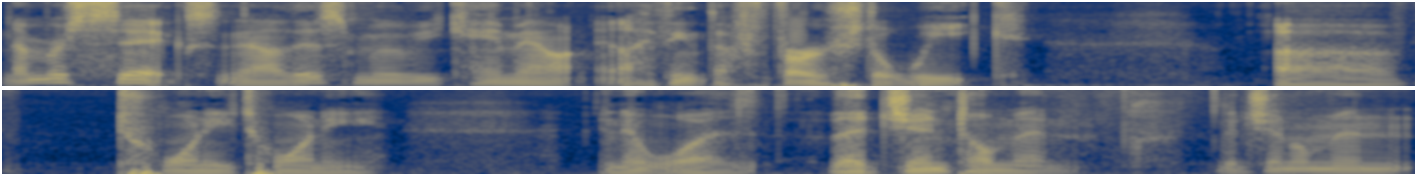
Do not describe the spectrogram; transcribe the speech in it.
number six. Now this movie came out, I think, the first week of 2020, and it was The Gentleman. The Gentleman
